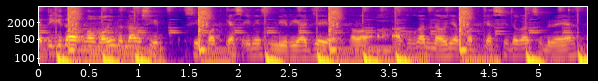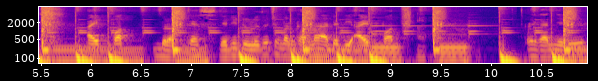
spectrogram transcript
Berarti kita ngomongin tentang si si podcast ini sendiri aja ya. Kalau aku kan taunya podcast itu kan sebenarnya iPod broadcast. Jadi dulu tuh cuman karena ada di iPod. ya kan jadi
